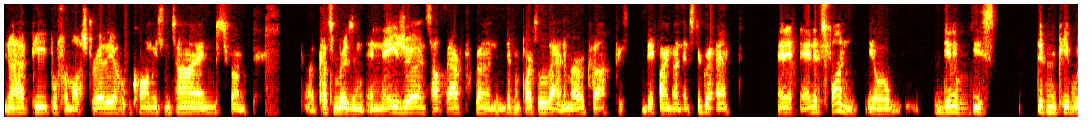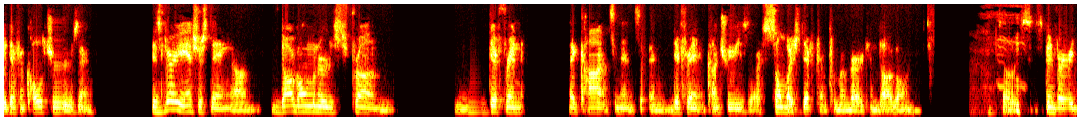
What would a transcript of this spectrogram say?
You know, I have people from Australia who call me sometimes, from uh, customers in, in Asia and South Africa and different parts of Latin America because they find me on Instagram, and it, and it's fun. You know, dealing with these different people with different cultures and it's very interesting. Um, dog owners from different like continents and different countries are so much different from American dog owners. So it's, it's been very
